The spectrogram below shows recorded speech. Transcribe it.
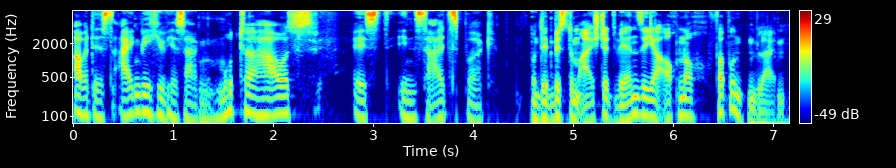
aber das eigentliche, wir sagen Mutterhaus, ist in Salzburg. Und dem Bistum Eichstätt werden Sie ja auch noch verbunden bleiben.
